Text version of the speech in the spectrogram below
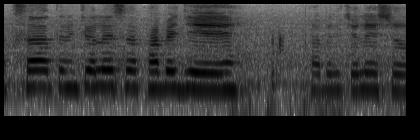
আচ্ছা তুমি চলে এসো খাবে যে খাবে চলে এসো।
